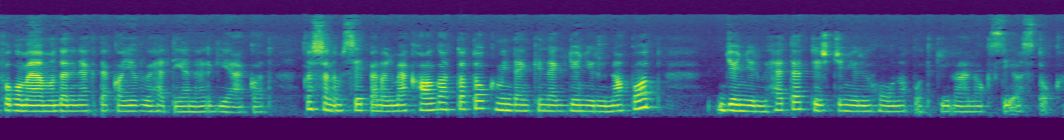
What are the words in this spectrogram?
fogom elmondani nektek a jövő heti energiákat. Köszönöm szépen, hogy meghallgattatok, mindenkinek gyönyörű napot, gyönyörű hetet és gyönyörű hónapot kívánok. Sziasztok!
